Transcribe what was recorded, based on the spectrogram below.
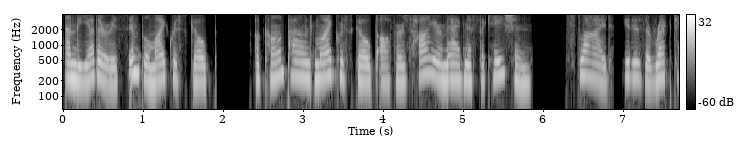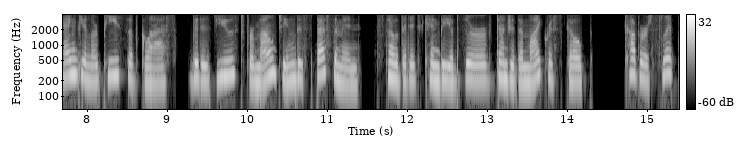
and the other is simple microscope. A compound microscope offers higher magnification. Slide It is a rectangular piece of glass that is used for mounting the specimen so that it can be observed under the microscope. Cover slip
